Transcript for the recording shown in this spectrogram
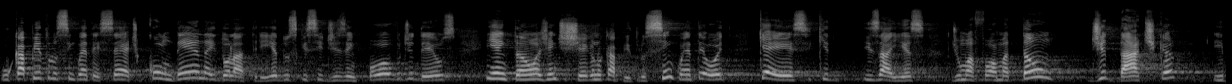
O capítulo 57 condena a idolatria dos que se dizem povo de Deus, e então a gente chega no capítulo 58, que é esse que Isaías, de uma forma tão didática e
